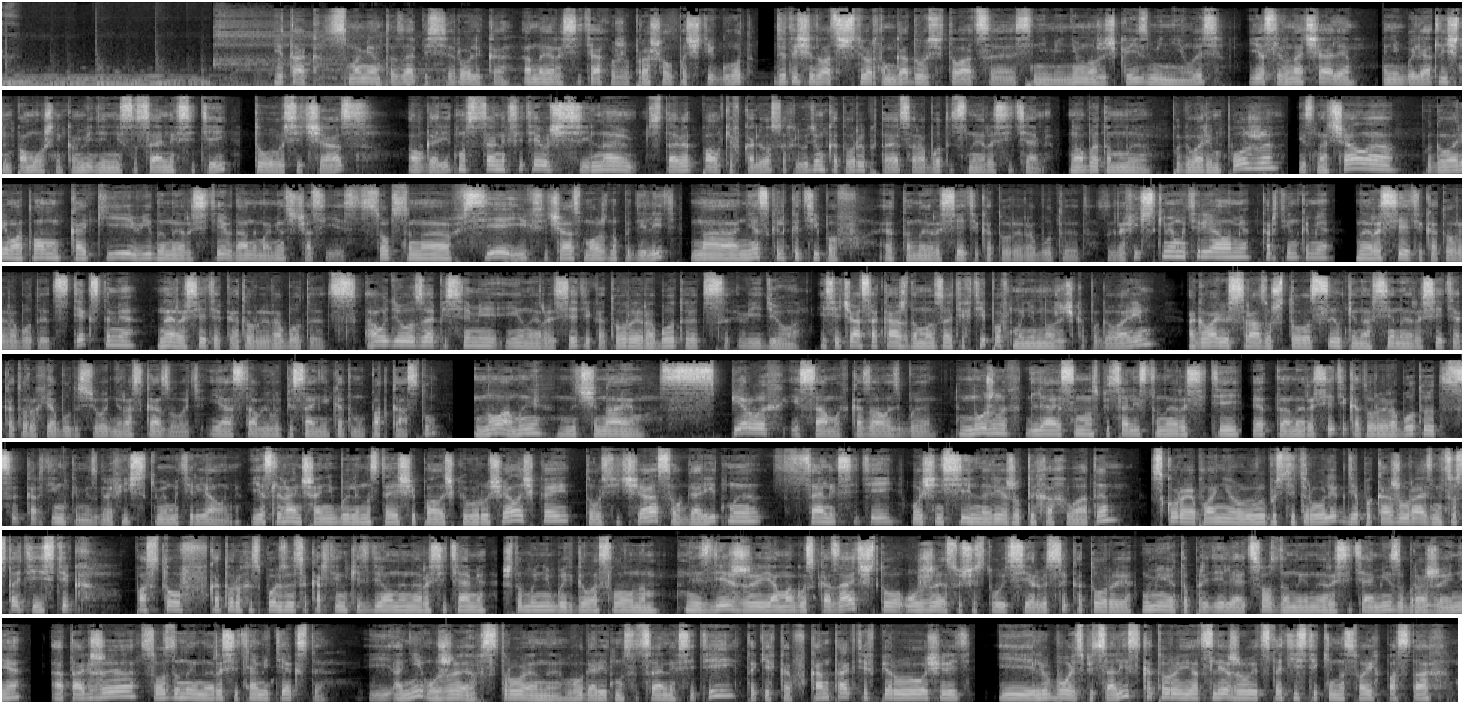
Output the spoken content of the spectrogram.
Итак, с момента записи ролика о нейросетях уже прошел почти год. В 2024 году ситуация с ними немножечко изменилась. Если в начале они были отличным помощником в ведении социальных сетей, то сейчас алгоритмы социальных сетей очень сильно ставят палки в колесах людям, которые пытаются работать с нейросетями. Но об этом мы поговорим позже. И сначала поговорим о том, какие виды нейросетей в данный момент сейчас есть. Собственно, все их сейчас можно поделить на несколько типов. Это нейросети, которые работают с графическими материалами, картинками, нейросети, которые работают с текстами, нейросети, которые работают с аудиозаписями и нейросети, которые работают с видео. И сейчас о каждом из этих типов мы немножечко поговорим. Оговорюсь сразу, что ссылки на все нейросети, о которых я буду сегодня рассказывать, я оставлю в описании к этому подкасту. Ну а мы начинаем с первых и самых, казалось бы, нужных для SMM-специалиста нейросетей. Это нейросети, которые работают с картинками, с графическими материалами. Если раньше они были настоящей палочкой-выручалочкой, то сейчас алгоритмы социальных сетей очень сильно режут их охваты. Скоро я планирую выпустить ролик, где покажу разницу статистик постов, в которых используются картинки, сделанные нейросетями, чтобы не быть голословным. Здесь же я могу сказать, что уже существуют сервисы, которые умеют определять созданные нейросетями изображения, а также созданные нейросетями тексты. И они уже встроены в алгоритмы социальных сетей, таких как ВКонтакте в первую очередь. И любой специалист, который отслеживает статистики на своих постах,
